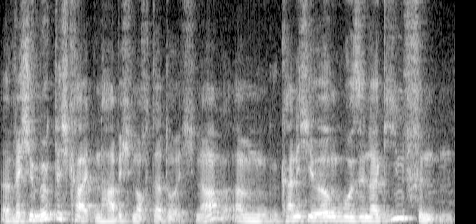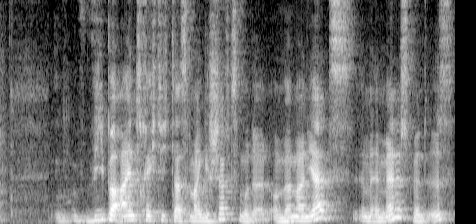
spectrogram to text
Äh, welche Möglichkeiten habe ich noch dadurch? Ne? Ähm, kann ich hier irgendwo Synergien finden? Wie beeinträchtigt das mein Geschäftsmodell? Und wenn man jetzt im, im Management ist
